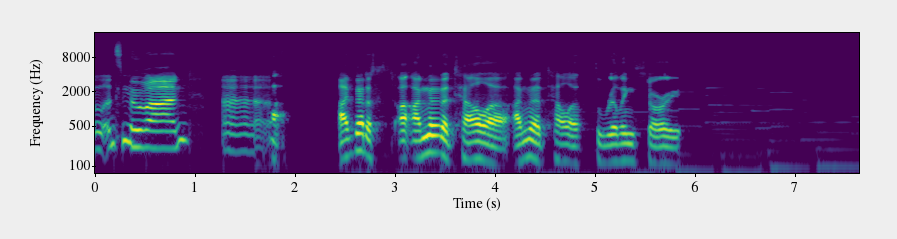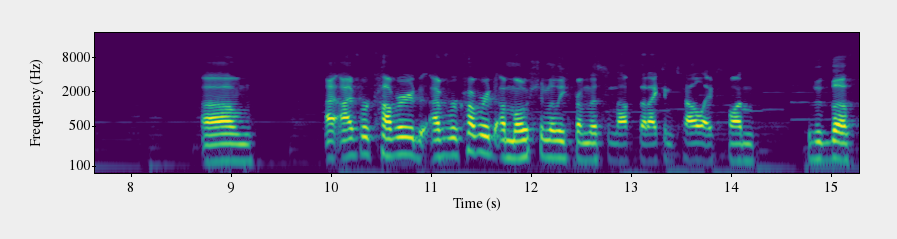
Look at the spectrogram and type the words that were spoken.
Let's move on. Uh, I've got a. I'm gonna tell. A, I'm gonna tell a thrilling story. Um, I, I've recovered. I've recovered emotionally from this enough that I can tell a fun, the, the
